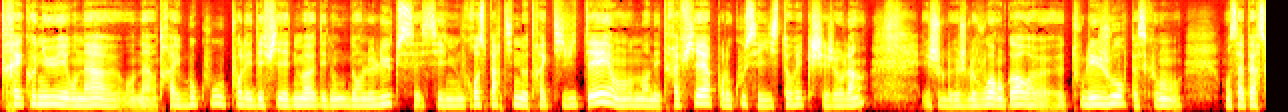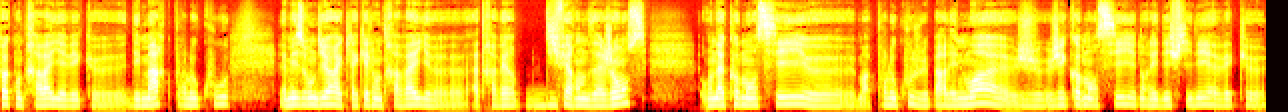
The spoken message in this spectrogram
très connu et on a, on a, on travaille beaucoup pour les défilés de mode et donc dans le luxe, c'est une grosse partie de notre activité. On en est très fiers. Pour le coup, c'est historique chez Jolin. Et je le, je le vois encore euh, tous les jours parce qu'on on, s'aperçoit qu'on travaille avec euh, des marques. Pour le coup, la maison Dior avec laquelle on travaille euh, à travers différentes agences on a commencé, euh, bah, pour le coup, je vais parler de moi. Euh, j'ai commencé dans les défilés avec euh,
